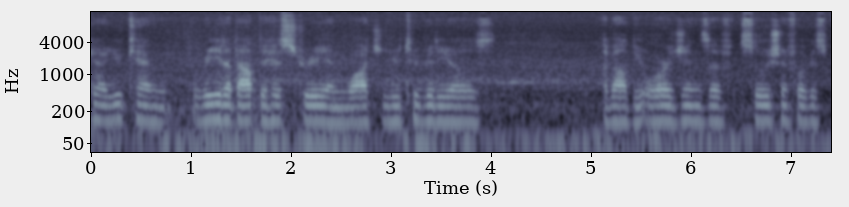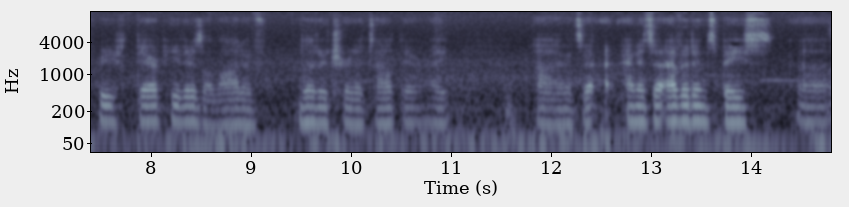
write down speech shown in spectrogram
you know you can read about the history and watch YouTube videos about the origins of solution focused brief therapy. There's a lot of literature that's out there, right? Uh, and it's a and it's an evidence based uh,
